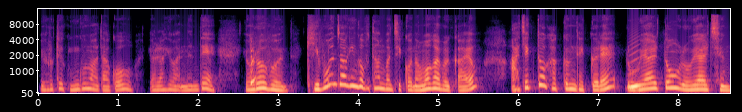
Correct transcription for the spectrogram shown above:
이렇게 궁금하다고 연락이 왔는데 여러분 기본적인 것부터 한번 짚고 넘어가 볼까요? 아직도 가끔 댓글에 로얄동 로얄층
